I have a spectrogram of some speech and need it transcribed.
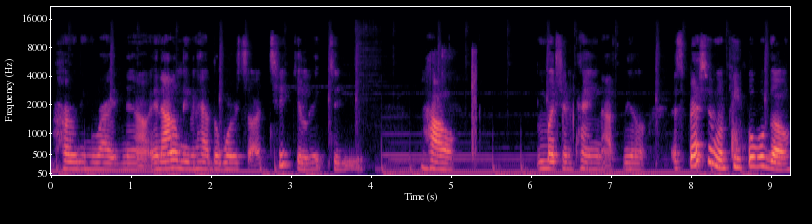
hurting right now. And I don't even have the words to articulate to you how much in pain I feel. Especially when people will go,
